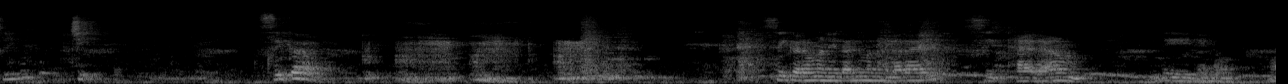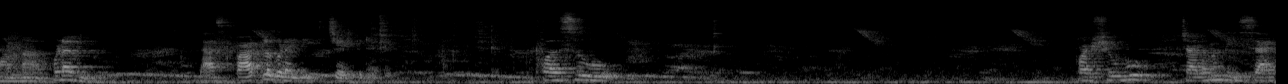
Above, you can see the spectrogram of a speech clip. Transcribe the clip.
సి- చి శిఖరం శిఖరం అనేదాన్ని మనం ఎలా రాయాలి? శిఖరం. ఇది నేను మొన్న కూడా అది లాస్ట్ పార్ట్లో కూడా ఇది చెప్పినట్టు పశువు పశువు చాలామంది శాఖ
